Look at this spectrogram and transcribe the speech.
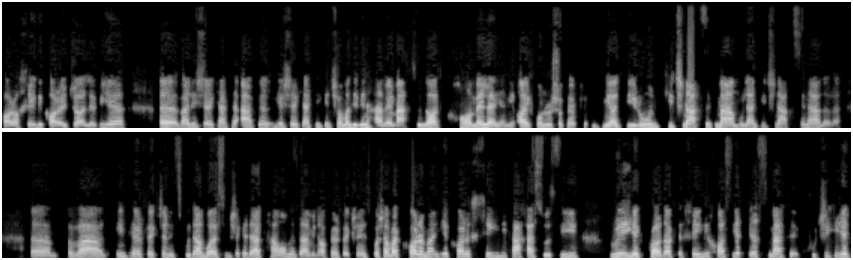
کارا خیلی کارا جالبیه. ولی شرکت اپل یه شرکتی که شما دیدین همه محصولات کامله. یعنی آیفون رو میاد بیرون. هیچ نقصی معمولا هیچ نقصی نداره. و این perfectionist بودن باعث میشه که در تمام زمینه ها perfectionist باشم و کار من یه کار خیلی تخصصی روی یک product خیلی خاص یک قسمت کوچیک یک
